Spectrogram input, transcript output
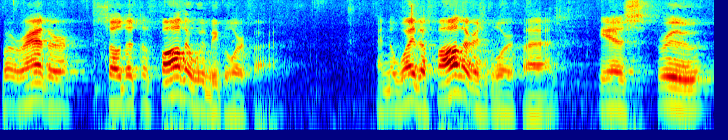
but rather so that the Father would be glorified. And the way the Father is glorified is through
